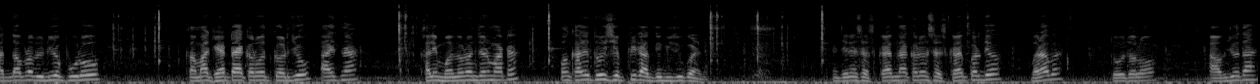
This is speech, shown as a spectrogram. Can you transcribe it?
આજનો આપણો વીડિયો પૂરો તમારે ઘેર ટ્રાય કરવો કરજો આ રીતના. ખાલી મનોરંજન માટે. પણ ખાલી થોડી સેફટી રાખજો બીજું કોઈને જેને સબસ્ક્રાઈબ ના કર્યો સબસ્ક્રાઈબ કરી દો. બરાબર? તો ચલો, આવજો ત્યાં.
